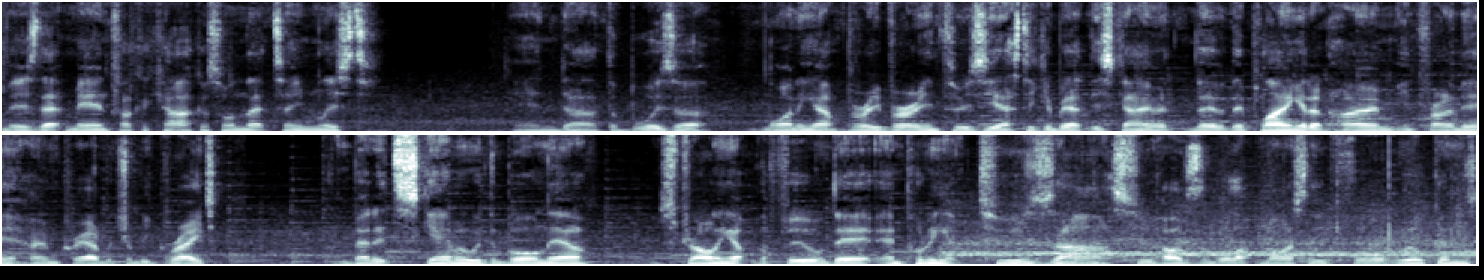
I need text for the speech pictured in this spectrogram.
There's that man carcass on that team list. And uh, the boys are lining up very, very enthusiastic about this game. They're, they're playing it at home in front of their home crowd, which will be great. But it's Scammer with the ball now strolling up the field there and putting it to Zas, who holds the ball up nicely for Wilkins.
